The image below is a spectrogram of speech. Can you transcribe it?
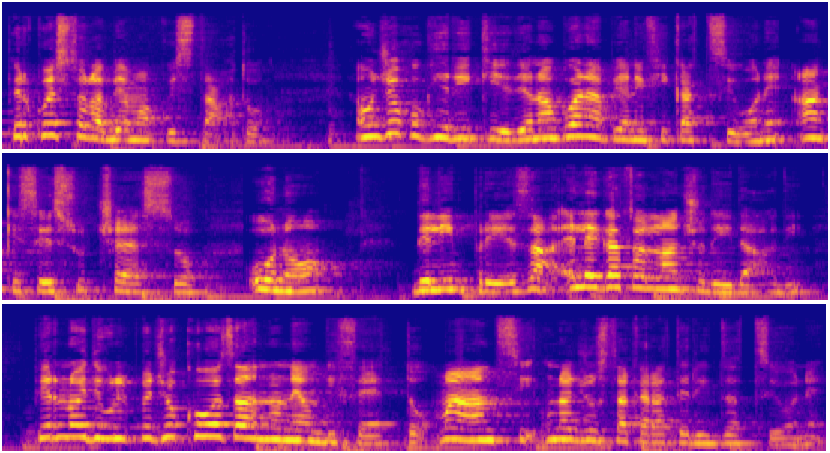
per questo l'abbiamo acquistato. È un gioco che richiede una buona pianificazione, anche se il successo o no dell'impresa è legato al lancio dei dadi. Per noi di Vulpe Giocosa non è un difetto, ma anzi una giusta caratterizzazione.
